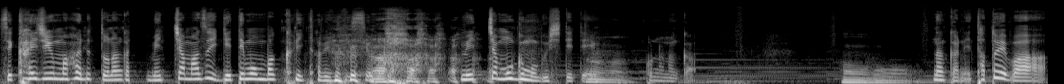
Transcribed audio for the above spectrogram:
世界中回るとなんかめっちゃまずいゲテモンばっかり食べるんですよ。めっちゃもぐもぐしてて、うんこのなんか、なんかね、例えば、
